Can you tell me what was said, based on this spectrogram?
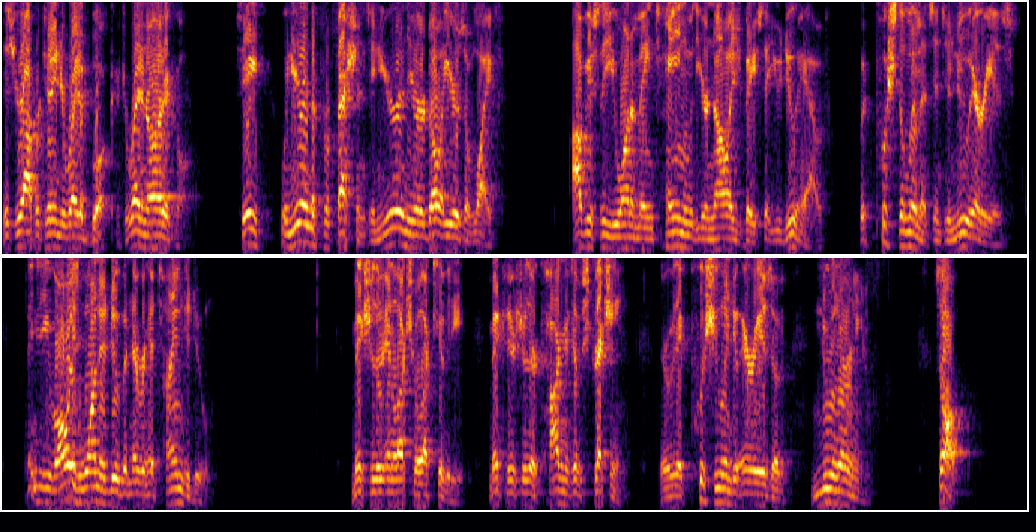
This is your opportunity to write a book, to write an article. See, when you're in the professions and you're in your adult years of life, obviously you want to maintain with your knowledge base that you do have, but push the limits into new areas, things that you've always wanted to do but never had time to do. Make sure their intellectual activity. Make sure their cognitive stretching. They're, they push you into areas of new learning. So,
